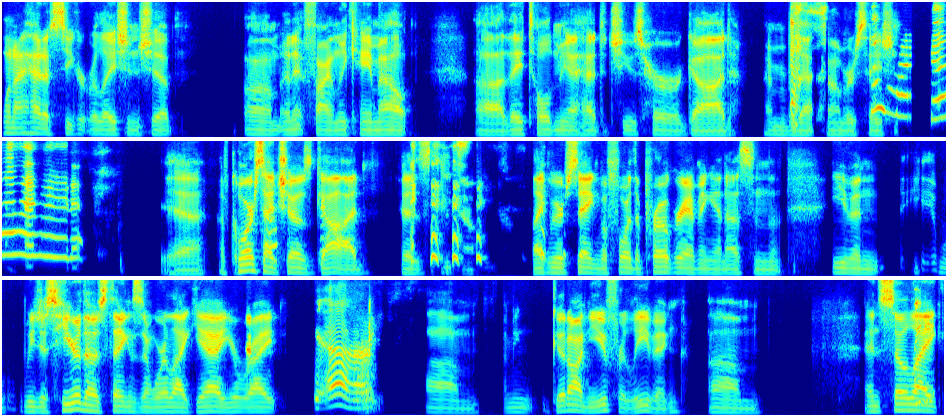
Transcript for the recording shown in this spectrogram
when I had a secret relationship, um, and it finally came out, uh, they told me I had to choose her or God. I remember that conversation. Oh my god. Yeah, of course I chose God because you know, like we were saying before, the programming in us and the, even we just hear those things and we're like, yeah, you're right. Yeah. Um, I mean, good on you for leaving. Um, and so We, like,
